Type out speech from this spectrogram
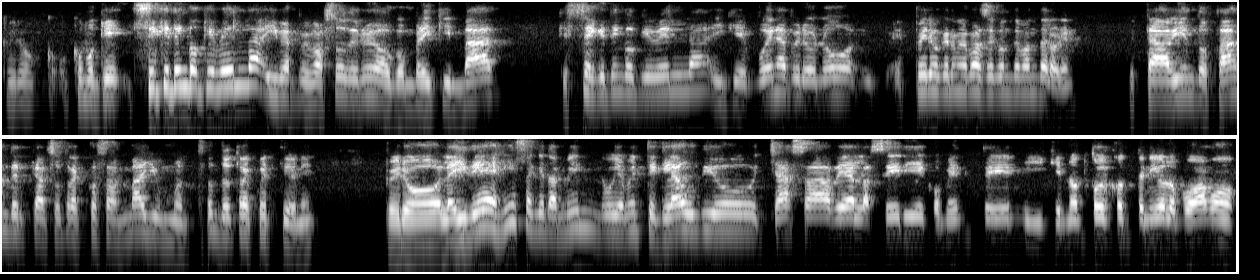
pero como que sé que tengo que verla y me pasó de nuevo con Breaking Bad, que sé que tengo que verla y que es buena, pero no, espero que no me pase con The Mandalorian. Estaba viendo Thundercats, otras cosas más y un montón de otras cuestiones. Pero la idea es esa, que también, obviamente, Claudio, Chaza, vean la serie, comenten y que no todo el contenido lo podamos,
